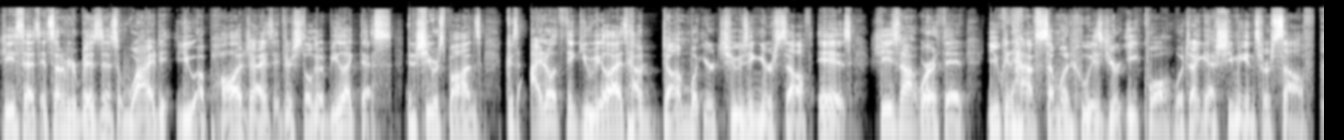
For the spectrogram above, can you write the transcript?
He says, It's none of your business. Why do you apologize if you're still going to be like this? And she responds, Because I don't think you realize how dumb what you're choosing yourself is. She's not worth it. You can have someone who is your equal, which I guess she means herself. a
